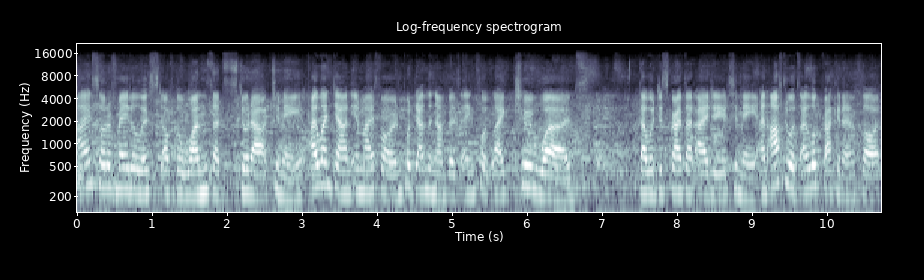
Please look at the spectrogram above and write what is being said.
I sort of made a list of the ones that stood out to me. I went down in my phone, put down the numbers, and put like two words that would describe that idea to me. And afterwards, I looked back at it and thought,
